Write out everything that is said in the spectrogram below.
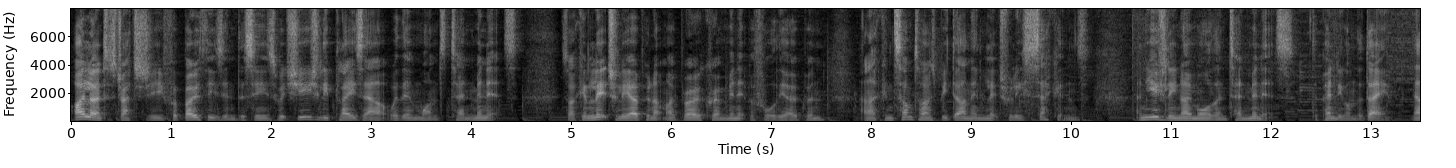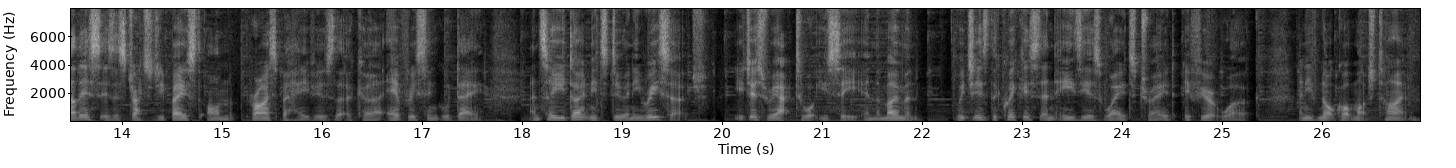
I learned a strategy for both these indices which usually plays out within 1 to 10 minutes. So I can literally open up my broker a minute before the open and I can sometimes be done in literally seconds and usually no more than 10 minutes, depending on the day. Now this is a strategy based on price behaviours that occur every single day and so you don't need to do any research. You just react to what you see in the moment, which is the quickest and easiest way to trade if you're at work and you've not got much time.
